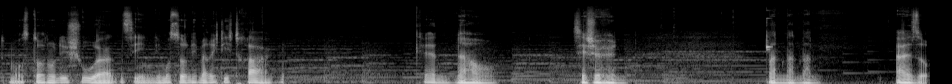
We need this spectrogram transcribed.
Du musst doch nur die Schuhe anziehen. Die musst du doch nicht mal richtig tragen. Genau. Sehr schön. Mann, Mann, Mann. Also,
